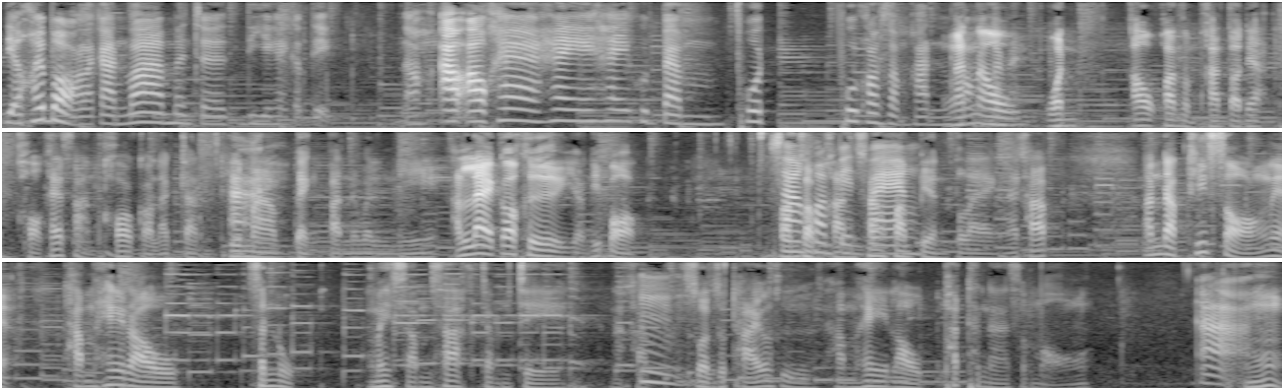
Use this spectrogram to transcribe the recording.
เดี๋ยวค่อยบอกละกันว่ามันจะดียังไงกับเด็ก เนาะเอาเอาแค่ให้ให้คุณแปมพูดพูดความสำคัญงั้นขงเอามัหยวันเอาความสำคัญตอนเนี้ยขอแค่ 3 ข้อก่อนละกัน ที่อะมาแบ่งปันในวันนี้ อันแรกก็คืออย่างที่บอกสร้างสำความคัญเปลี่ยนสร้างแปลงความเปลี่ยนแปลงนะครับ อันดับที่สองเนี่ยทำให้เราสนุกไม่ซ้ำซากจำเจนะครับอืมส่วนสุดท้ายก็คือทำให้เราพัฒนาสมอง อ่าอืม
